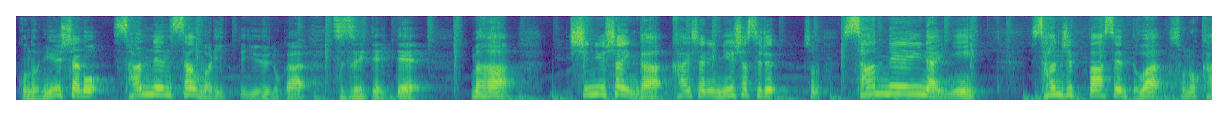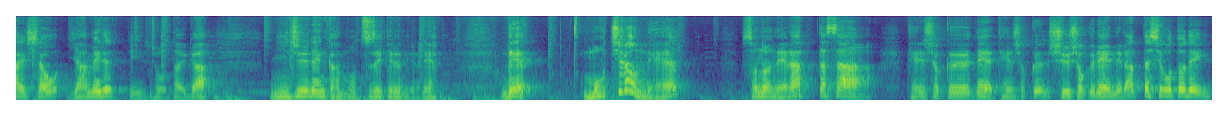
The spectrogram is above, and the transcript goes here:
この入社後3年3割っていうのが続いていてまあ新入社員が会社に入社するその3年以内に30%はその会社を辞めるっていう状態が20年間も続いてるんだよね。でもちろんねその狙ったさ転職で転職就職で狙った仕事で一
